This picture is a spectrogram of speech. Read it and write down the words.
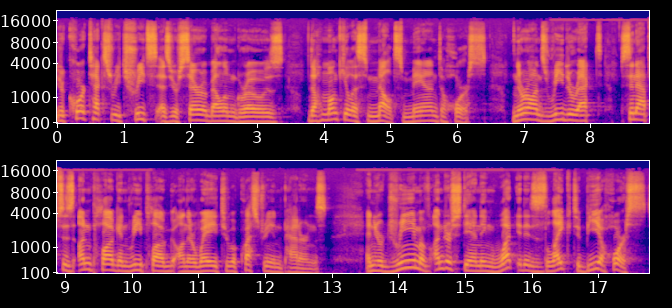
Your cortex retreats as your cerebellum grows. The homunculus melts man to horse. Neurons redirect, synapses unplug and replug on their way to equestrian patterns. And your dream of understanding what it is like to be a horse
